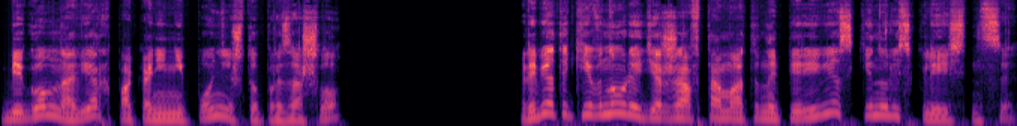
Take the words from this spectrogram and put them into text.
Бегом наверх, пока они не поняли, что произошло. Ребята кивнули, держа автоматы наперевес, кинулись к лестнице.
